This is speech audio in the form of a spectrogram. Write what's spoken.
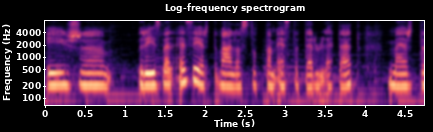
És részben ezért választottam ezt a területet, mert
